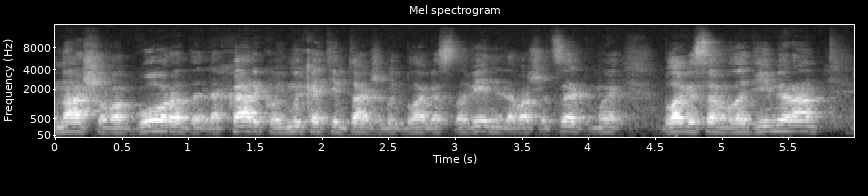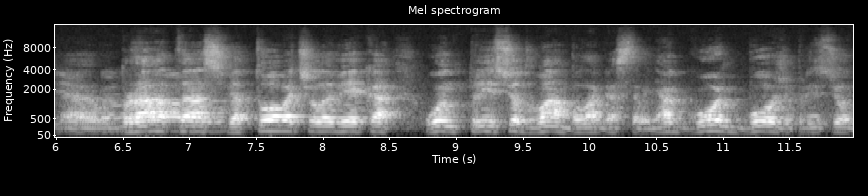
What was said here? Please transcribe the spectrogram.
нашего города, для Харькова. И мы хотим также быть благословением для вашей церкви. Мы благословим Владимира, э, Дякуємо, брата, слава Богу. святого человека. Он принесет вам благословение. Огонь Божий принесет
